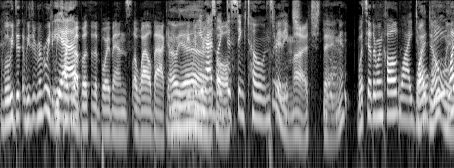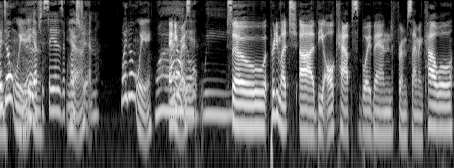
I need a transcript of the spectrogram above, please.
Yeah. Well, we did. We remember we, we Yeah. talked about both of the boy bands a while back. And Oh, we yeah. went You through had this like whole distinct tones. for pretty each. much thing. Yeah. What's the other one called? Why don't Why don't we? Why don't we? Yeah, You have to say it as a Yeah. question. Why don't we? Why Anyways, don't we? So pretty much, uh, the all caps boy band from Simon Cowell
